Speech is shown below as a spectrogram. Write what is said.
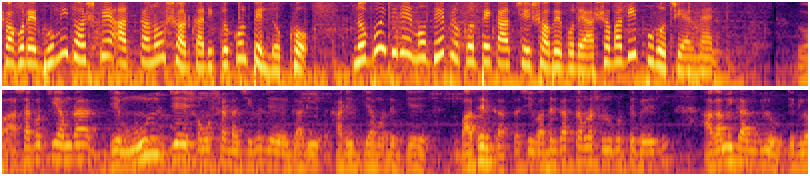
শহরের ভূমিধসকে আটকানো সরকারি প্রকল্পের লক্ষ্য। নব্বই দিনের মধ্যে প্রকল্পে কাজ শেষ হবে বলে আশাবাদী পুরো চেয়ারম্যান। তো আশা করছি আমরা যে মূল যে সমস্যাটা ছিল যে গাড়ি খাড়ির যে আমাদের যে বাঁধের কাজটা সেই বাঁধের কাজটা আমরা শুরু করতে পেরেছি। আগামী কাজগুলো যেগুলো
